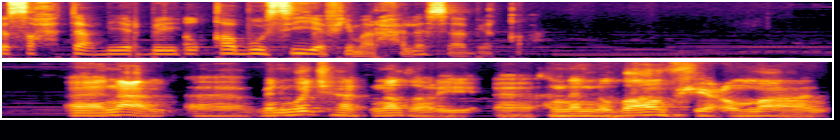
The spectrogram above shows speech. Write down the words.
يصح التعبير بالقابوسية في مرحلة سابقة. آه نعم. آه من وجهة نظري آه أن النظام في عمان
